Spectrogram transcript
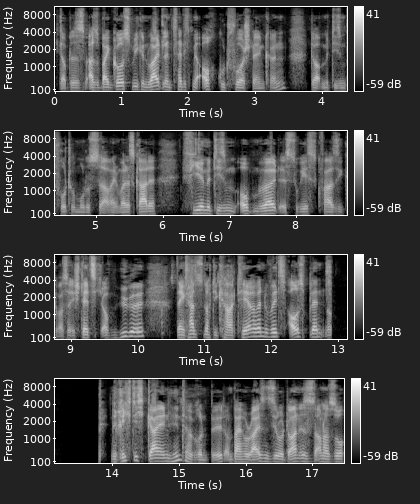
Ich glaube, das ist, also bei Ghost Recon Wildlands hätte ich mir auch gut vorstellen können, dort mit diesem Fotomodus zu arbeiten, weil das gerade viel mit diesem Open World ist. Du gehst quasi, was ich stellst dich auf den Hügel, dann kannst du noch die Charaktere, wenn du willst, ausblenden einen richtig geilen Hintergrundbild. Und bei Horizon Zero Dawn ist es auch noch so,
